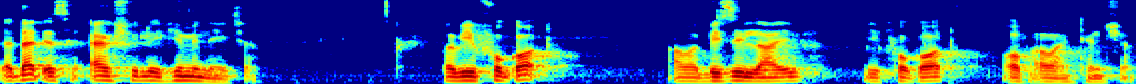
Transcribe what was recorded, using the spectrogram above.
That, that is actually human nature. But we forgot our busy life, we forgot of our intention.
